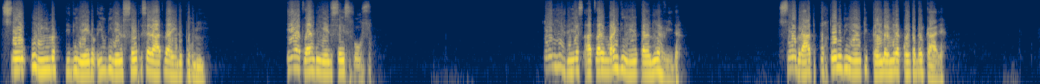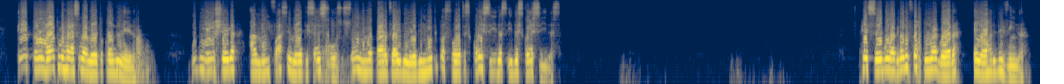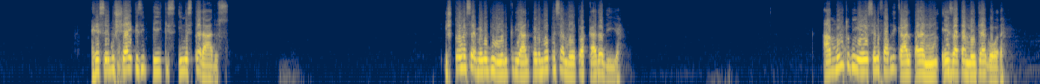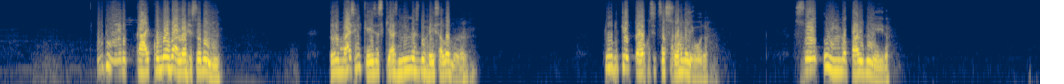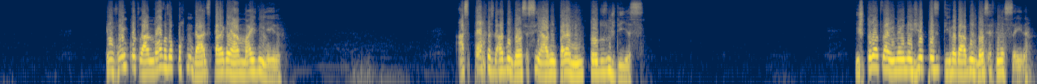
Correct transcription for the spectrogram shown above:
Sou um imã de dinheiro e o dinheiro sempre será atraído por mim. Eu atraio dinheiro sem esforço. Todos os dias atraio mais dinheiro para a minha vida. Sou grato por todo o dinheiro que tenho na minha conta bancária. Eu tenho um ótimo relacionamento com o dinheiro. O dinheiro chega a mim facilmente e sem esforço. Sou minha para atrair dinheiro de múltiplas fontes conhecidas e desconhecidas. Recebo uma grande fortuna agora em ordem divina. Recebo cheques e piques inesperados. Estou recebendo o dinheiro criado pelo meu pensamento a cada dia. Há muito dinheiro sendo fabricado para mim exatamente agora. O dinheiro cai como uma avalanche sobre mim. Tenho mais riquezas que as minas do rei Salomão. Tudo que eu toco se transforma em ouro. Sou um imã para o dinheiro. Eu vou encontrar novas oportunidades para ganhar mais dinheiro. As portas da abundância se abrem para mim todos os dias. Estou atraindo a energia positiva da abundância financeira.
